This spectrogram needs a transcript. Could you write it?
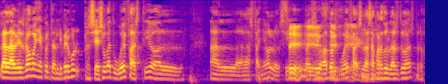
L'Alavés va guanyar contra el Liverpool, però si ha jugat UEFAs, tio, al- al- a l'Espanyol. O sigui, Sí, va sí, jugar dos sí, UEFAs, sí. les ha perdut les dues, però...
